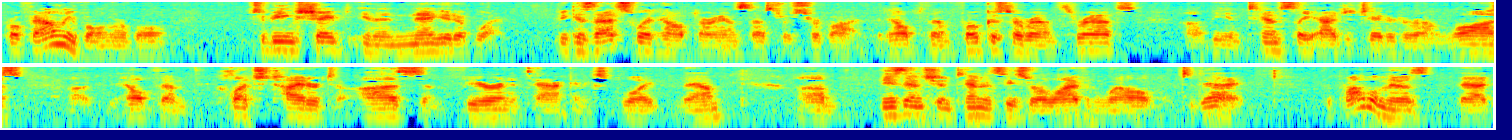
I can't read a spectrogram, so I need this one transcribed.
profoundly vulnerable to being shaped in a negative way. Because that's what helped our ancestors survive. It helped them focus around threats, uh, be intensely agitated around loss, uh, help them clutch tighter to us and fear and attack and exploit them. Um, these ancient tendencies are alive and well today. The problem is that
